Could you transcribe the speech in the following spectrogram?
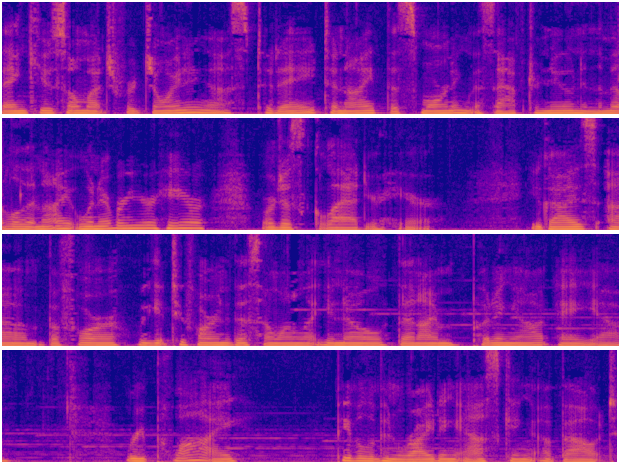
Thank you so much for joining us today, tonight, this morning, this afternoon, in the middle of the night, whenever you're here. We're just glad you're here. You guys, um, before we get too far into this, I want to let you know that I'm putting out a uh, reply. People have been writing asking about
